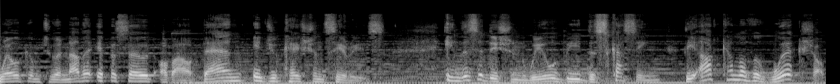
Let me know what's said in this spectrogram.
Welcome to another episode of our DAN Education series. In this edition, we will be discussing the outcome of a workshop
